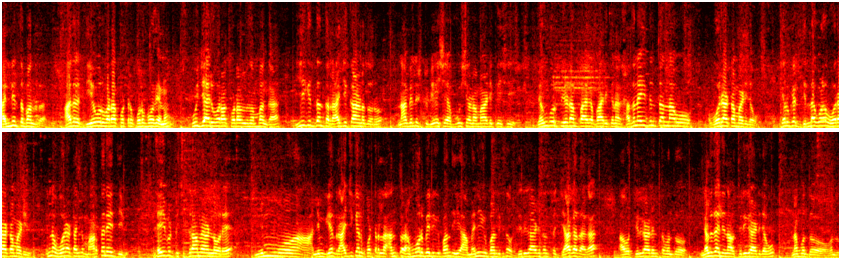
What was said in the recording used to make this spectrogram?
ಅಲ್ಲಿಂದ ಬಂದದ. ಆದರೆ ದೇವರು ವರ ಕೊಟ್ಟರೆ ಕೊಡ್ಬೋದೇನು, ಪೂಜಾರಿ ವರ ಕೊಡಲ್ಲ ನಂಬಂಗ. ಈಗಿದ್ದಂಥ ರಾಜಕಾರಣದವರು, ನಾವೆಲ್ಲಿಷ್ಟು ವೇಷ ಭೂಷಣ ಮಾಡಿ ಕೇಸಿ ಬೆಂಗಳೂರು ಫ್ರೀಡಮ್ ಪಾಗ ಪಾರಿಕಿನಾಗ ದಿನ ನಾವು ಹೋರಾಟ ಮಾಡಿದೆವು. ಕೆಲವು ಕೆಲವು ಜಿಲ್ಲೆಗಳು ಹೋರಾಟ ಮಾಡಿವಿ ಇನ್ನು ಹೋರಾಟ ಹಂಗೆ ಮಾಡ್ತಾನೇ ಇದ್ದೀವಿ. ದಯವಿಟ್ಟು ಸಿದ್ದರಾಮಯ್ಯ ಅಣ್ಣವರೇ ನಿಮ್ಮ ನಿಮ್ಗೇನು ರಾಜಕೀಯನ ಕೊಟ್ಟರಲ್ಲ ಅಂಥವ್ರು ಅಮ್ಮೋರ ಬೇಲಿಗೆ ಬಂದು ಆ ಮನೆಗೆ ಬಂದು ಅವ್ರು ತಿರುಗಾಡಿದಂಥ ಜಾಗದಾಗ ಅವ್ರು ತಿರುಗಾಡಿದಂಥ ಒಂದು ನೆಲದಲ್ಲಿ ನಾವು ತಿರುಗಾಡಿದೆವು. ನಮಗೊಂದು ಒಂದು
